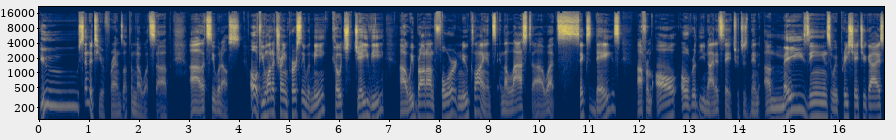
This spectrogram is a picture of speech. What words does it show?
you. Send it to your friends, let them know what's up. Uh, let's see what else. Oh, if you want to train personally with me, Coach JV, uh, we brought on four new clients in the last, uh, what, six days uh, from all over the United States, which has been amazing. So we appreciate you guys.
